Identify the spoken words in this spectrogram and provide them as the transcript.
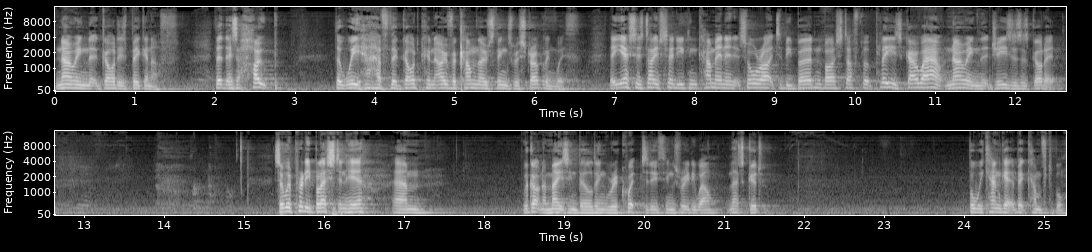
knowing that God is big enough, that there's a hope that we have that God can overcome those things we're struggling with. That, yes, as Dave said, you can come in and it's all right to be burdened by stuff, but please go out knowing that Jesus has got it. So we're pretty blessed in here. Um, we've got an amazing building. We're equipped to do things really well, that's good. But we can get a bit comfortable.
